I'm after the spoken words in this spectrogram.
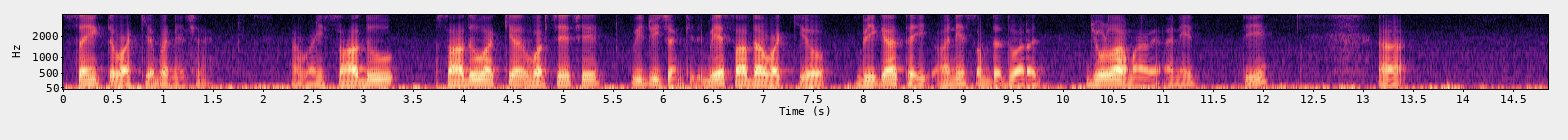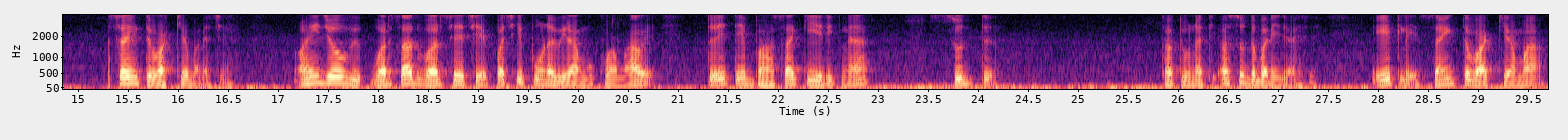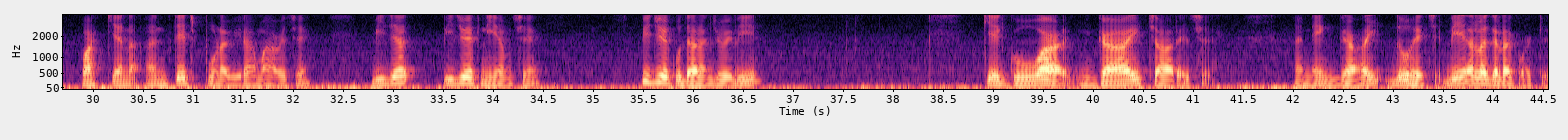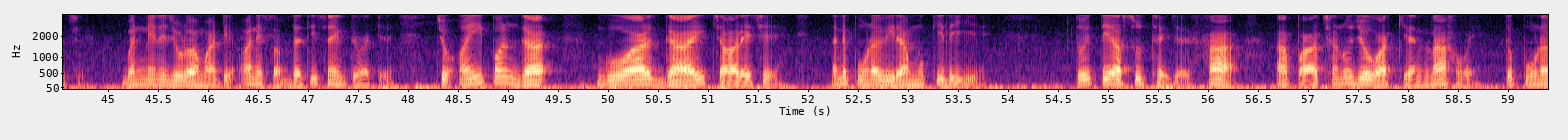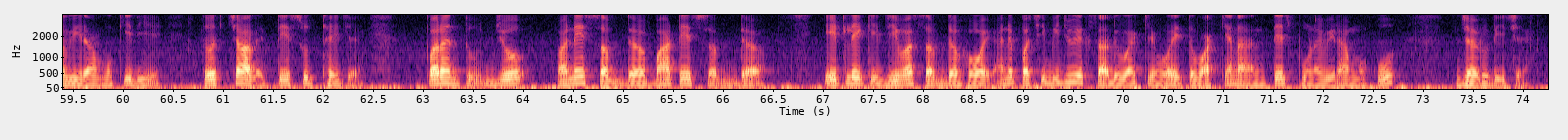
સંયુક્ત વાક્ય બને છે. હવે અહીં સાદું સાદું વાક્ય વરસે છે, વીજળી ચમકી બે સાદા વાક્યો ભેગા થઈ અને શબ્દ દ્વારા જોડવામાં આવે અને તે સંયુક્ત વાક્ય બને છે. અહીં જો વરસાદ વરસે છે, પછી પૂર્ણ વિરામ મૂકવામાં આવે, તો એ તે ભાષાકીય રીતના શુદ્ધ થતું નથી, અશુદ્ધ બની જાય છે. એટલે સંયુક્ત વાક્યમાં વાક્યના અંતે જ પૂર્ણ વિરામ આવે છે. બીજા બીજો એક નિયમ છે. બીજું એક ઉદાહરણ જોઈ લઈએ. કે ગોવાળ ગાય ચારે છે અને ગાય દોહે છે. બે અલગ અલગ વાક્ય છે. બંનેને જોડવા માટે અને શબ્દથી સંયુક્ત વાક્ય. જો અહીં પણ ગા, ગોવાળ ગાય ચારે છે અને પૂર્ણ વિરામ મૂકી દઈએ, તો તે અશુદ્ધ થઈ જાય. હા, આ પાછળનું જો વાક્ય ના હોય, તો પૂર્ણ વિરામ મૂકી દઈએ, તો ચાલે, તે શુદ્ધ થઈ જાય. પરંતુ જો અને શબ્દ માટે શબ્દ એટલે કે જેવા શબ્દ હોય અને પછી બીજું એક સાદું વાક્ય હોય તો વાક્યના અંતે જ પૂર્ણ વિરામ મૂકવું જરૂરી છે.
